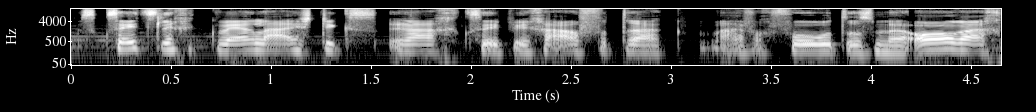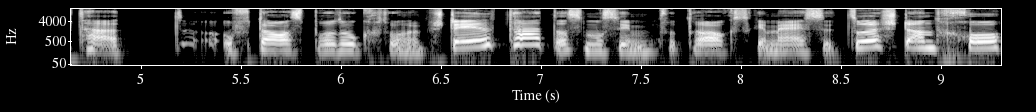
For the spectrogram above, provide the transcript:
Das gesetzliche Gewährleistungsrecht sieht bei Kaufverträgen einfach vor, dass man Anrecht hat auf das Produkt, das man bestellt hat. Das muss im vertragsgemäßen Zustand kommen.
